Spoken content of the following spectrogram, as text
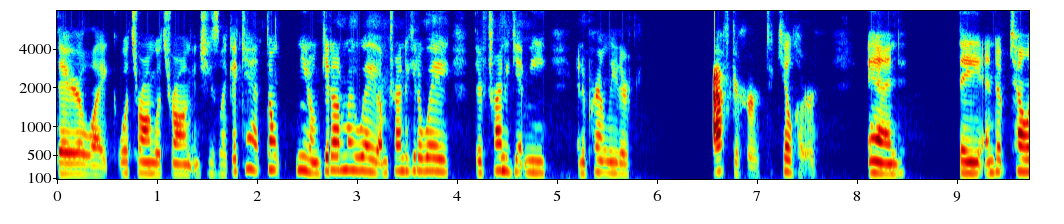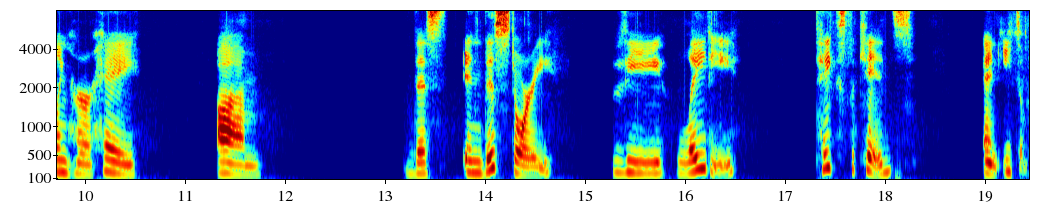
they're like, what's wrong, what's wrong? And she's like, I can't, don't, you know, get out of my way. I'm trying to get away. They're trying to get me. And apparently they're after her to kill her. And they end up telling her, hey, um, this in this story, the lady takes the kids and eats them,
